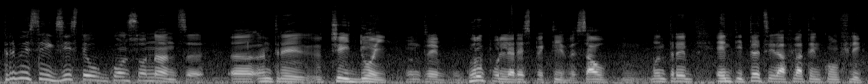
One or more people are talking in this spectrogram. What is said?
trebuie să existe o consonanță uh, între cei doi, între grupurile respective sau între entitățile aflate în conflict.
